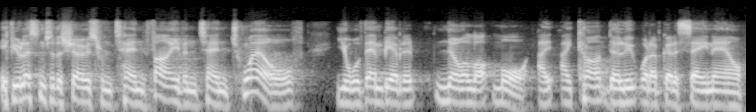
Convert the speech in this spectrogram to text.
if you listen to the shows from 10.5 and 10.12, you will then be able to know a lot more. I, I can't dilute what I've got to say now,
